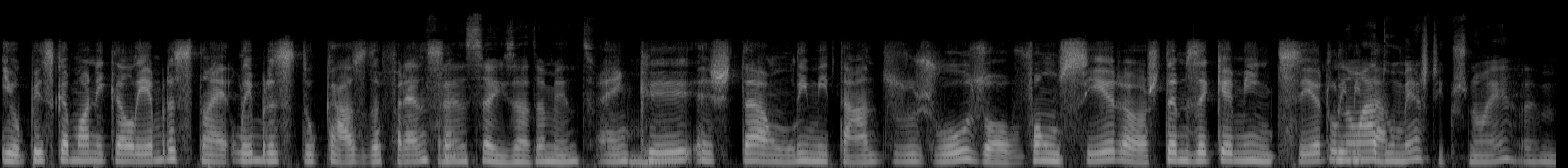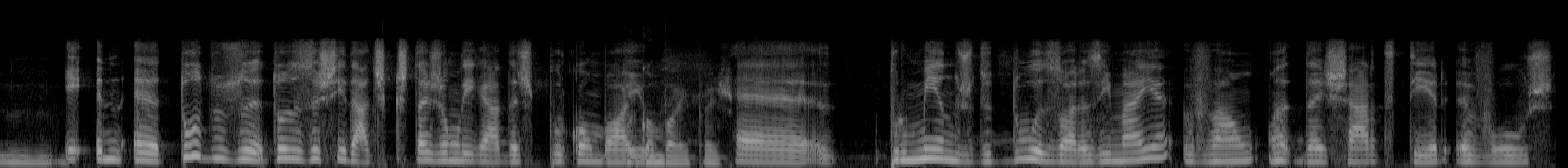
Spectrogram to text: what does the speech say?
eu penso que a Mónica lembra-se, não é? Lembra-se do caso da França. França, exatamente. em que estão limitados os voos, ou vão ser, ou estamos a caminho de ser Não há limitados. domésticos, não é? Hum, E, eh, todos, eh, todas as cidades que estejam ligadas por comboio, Por comboio, pois. eh, por menos de duas horas e meia vão eh, deixar de ter eh, voos.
